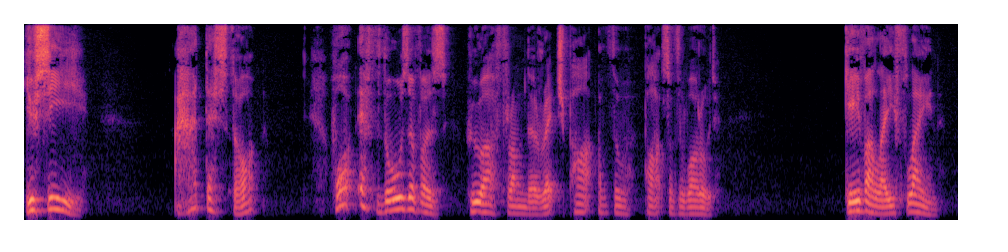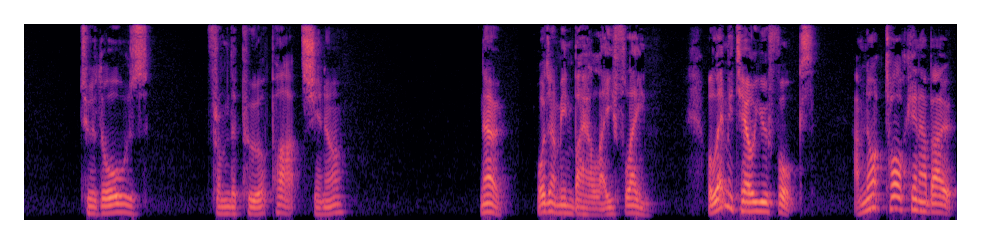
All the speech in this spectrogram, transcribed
You see, I had this thought. What if those of us who are from the rich part of the parts of the world gave a lifeline to those from the poor parts, you know? Now, what do I mean by a lifeline? Well, let me tell you, folks, I'm not talking about,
